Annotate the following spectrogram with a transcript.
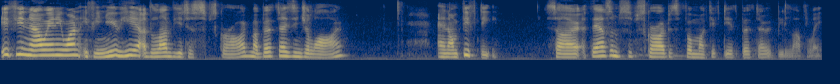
if you know anyone, if you're new here, I'd love you to subscribe. My birthday's in July and I'm 50. So a thousand subscribers for my 50th birthday would be lovely.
